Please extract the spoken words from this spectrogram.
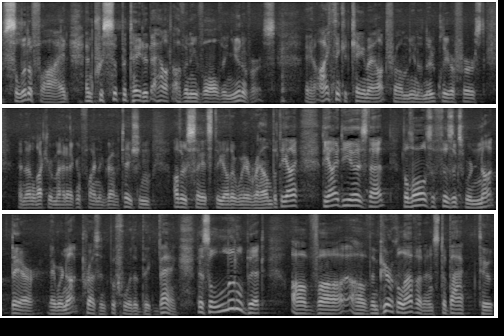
solidified and precipitated out of an evolving universe. You know, I think it came out from you know, nuclear first and then electromagnetic and finally gravitation. Others say it's the other way around. But the, the idea is that the laws of physics were not there, they were not present before the Big Bang. There's a little bit of, uh, of empirical evidence to back to,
